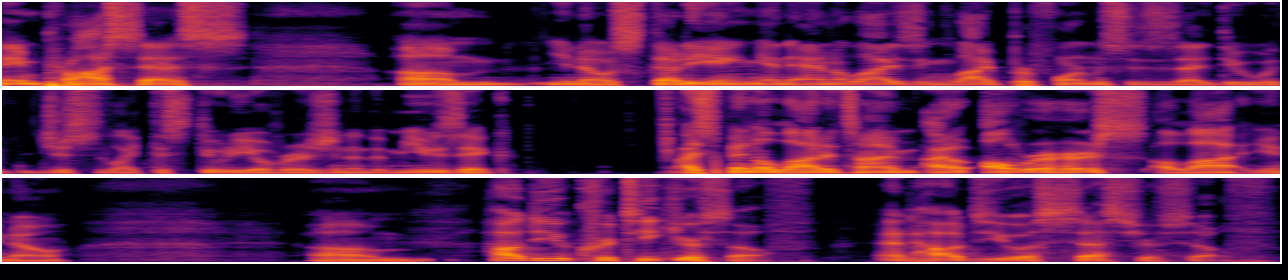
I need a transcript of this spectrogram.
same process um, you know, studying and analyzing live performances as I do with just like the studio version of the music. I spend a lot of time. I, I'll rehearse a lot, you know. How do you critique yourself and how do you assess yourself?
